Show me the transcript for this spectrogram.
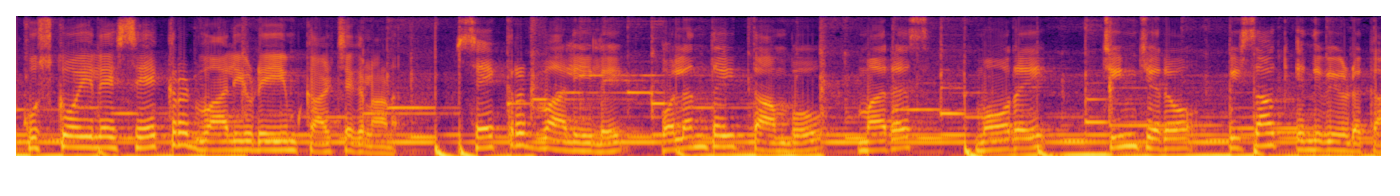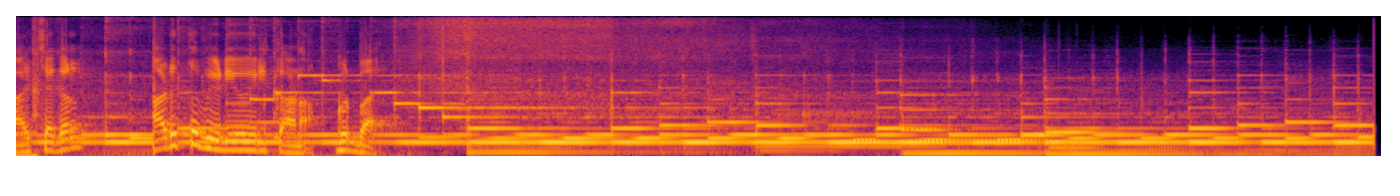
കുസ്കോയിലെ സേക്രഡ് വാലിയുടെയും കാഴ്ചകളാണ്. സേക്രഡ് വാലിയിലെ ഒലന്തൈ താംബോ മരസ് മോറെ ചിൻചെറോ പിസാക് എന്നിവയുടെ കാഴ്ചകൾ അടുത്ത വീഡിയോയിൽ കാണാം. Good bye.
